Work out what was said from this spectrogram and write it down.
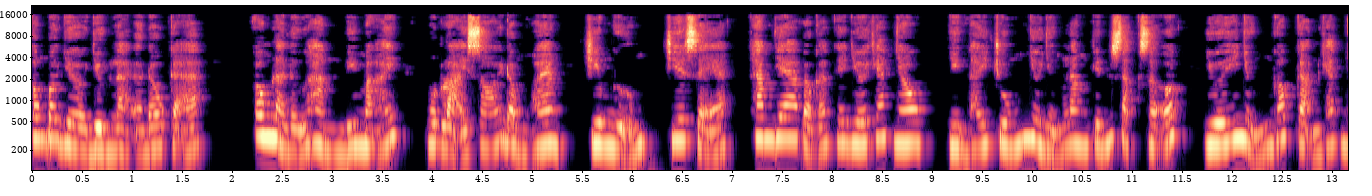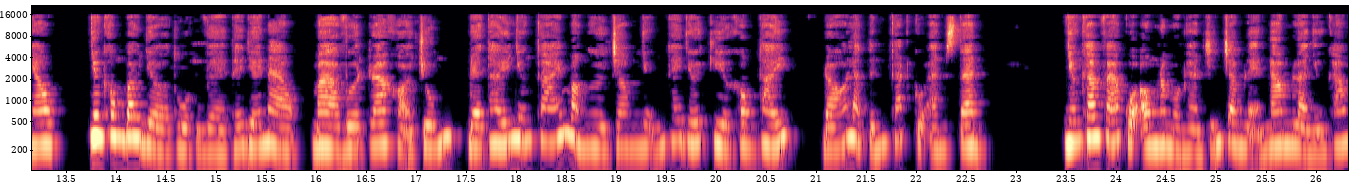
không bao giờ dừng lại ở đâu cả. Ông là lữ hành đi mãi, một loại sói đồng hoang, chiêm ngưỡng, chia sẻ, tham gia vào các thế giới khác nhau, nhìn thấy chúng như những lăng kính sặc sỡ dưới những góc cạnh khác nhau, nhưng không bao giờ thuộc về thế giới nào mà vượt ra khỏi chúng để thấy những cái mà người trong những thế giới kia không thấy. Đó là tính cách của Einstein. Những khám phá của ông năm 1905 là những khám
